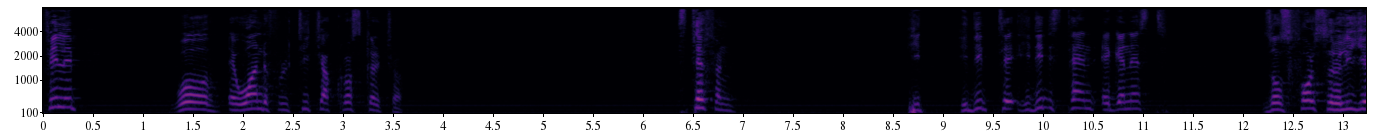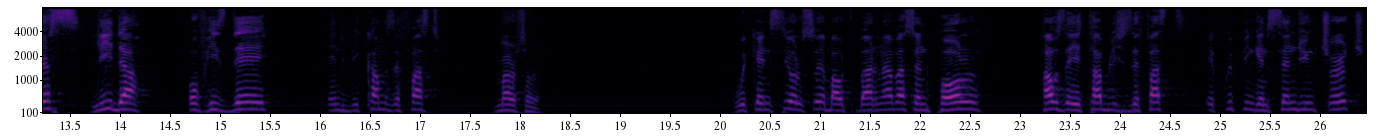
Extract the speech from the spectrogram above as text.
Philip was a wonderful teacher cross culture. Stephen, he, he, did, he did stand against those false religious leader of his day and becomes the first martyr. We can see also about Barnabas and Paul, how they established the first equipping and sending church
